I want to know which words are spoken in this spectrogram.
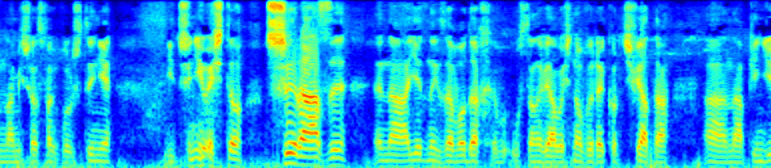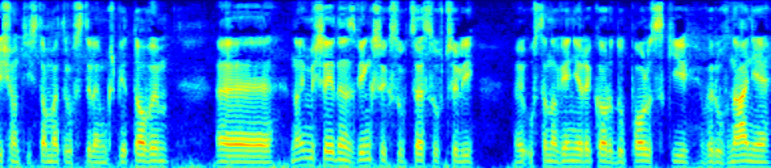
na Mistrzostwach w Olsztynie i czyniłeś to trzy razy na jednych zawodach. Ustanawiałeś nowy rekord świata na 50 i 100 metrów stylem grzbietowym. E, no i myślę jeden z większych sukcesów, czyli ustanowienie rekordu Polski, wyrównanie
